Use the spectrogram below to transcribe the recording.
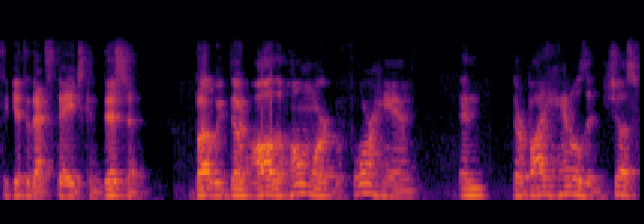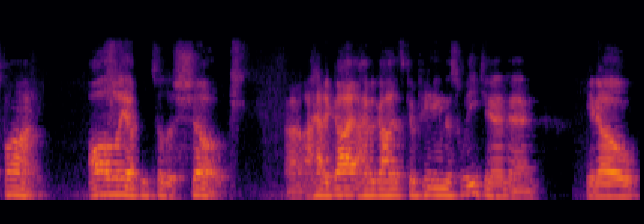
to get to that stage condition. But we've done all the homework beforehand, and their body handles it just fine, all the way up until the show. Uh, I had a guy. I have a guy that's competing this weekend, and you know,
